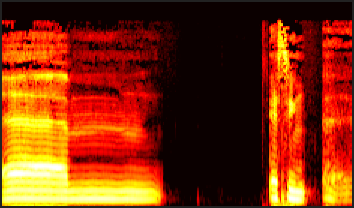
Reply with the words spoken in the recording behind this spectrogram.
Ahm, é assim. eh,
